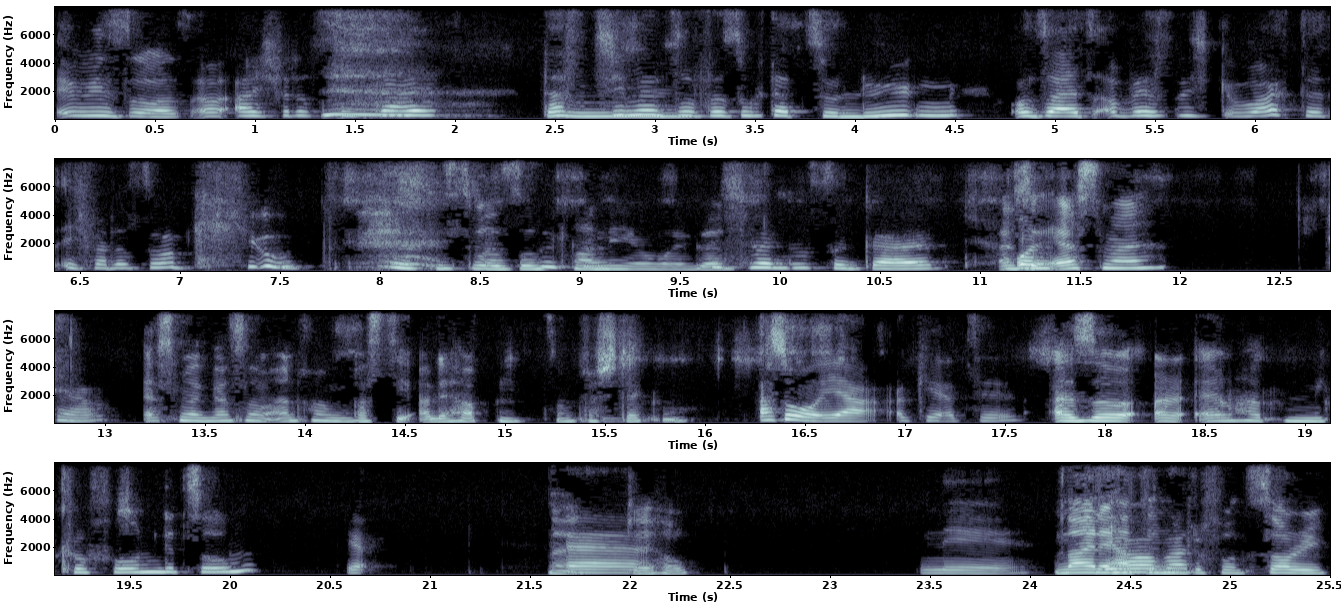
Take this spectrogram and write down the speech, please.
irgendwie sowas. Aber ich finde das so geil, dass Jimin so versucht hat zu lügen und so, als ob er es nicht gemacht hat. Ich fand das so cute. Das war so funny, oh mein Gott. Ich fand das so geil. Also erstmal, Ja. Erstmal ganz am Anfang, was die alle hatten zum Verstecken. Ach so, ja, okay, erzähl. Also RM hat ein Mikrofon gezogen. Ja. Nein, Äh, J-Hope. Nee. Nein, er hatte ein Mikrofon, sorry.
